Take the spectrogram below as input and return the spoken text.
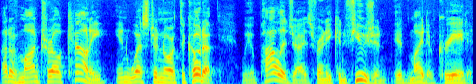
out of Mountrail County in western North Dakota. We apologize for any confusion it might have created.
